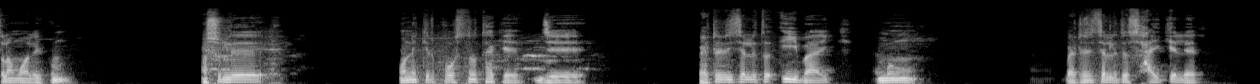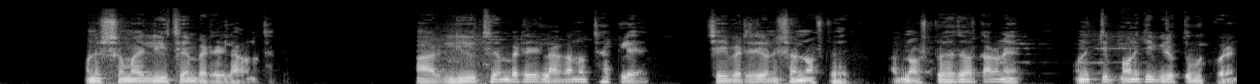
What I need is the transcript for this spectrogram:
আসসালামু আলাইকুম। আসলে অনেকের প্রশ্ন থাকে যে ব্যাটারি চালিত ই বাইক এবং ব্যাটারি চালিত সাইকেলের অনেক সময় লিথিয়াম ব্যাটারি লাগানো থাকে। আর লিথিয়াম ব্যাটারি লাগানো থাকলে সেই ব্যাটারি অনেক সময় নষ্ট হয়ে যায়। আর নষ্ট হয়ে যাওয়ার কারণে অনেকটি অনেকেই বিরক্ত বোধ করেন।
